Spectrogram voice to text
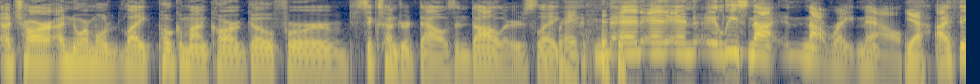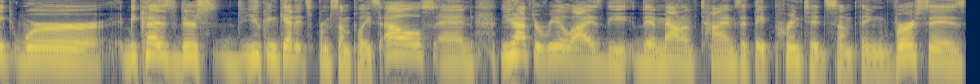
a char a normal like Pokemon card go for six hundred thousand dollars. Like, Right. and, and and at least not not right now. Yeah. I think we're because there's you can get it from someplace else, and you have to realize the the amount of times that they printed something versus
